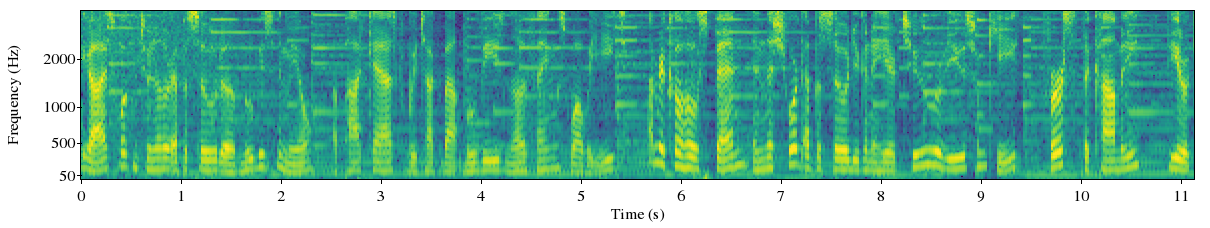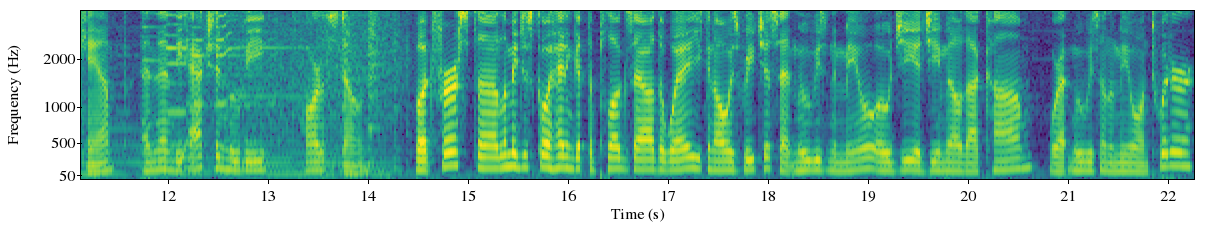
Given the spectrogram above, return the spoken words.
Hey guys, welcome to another episode of Movies and a Meal, a podcast where we talk about movies and other things while we eat. I'm your co host Ben, and in this short episode, you're going to hear two reviews from Keith. First, the comedy, Theater Camp, and then the action movie, Heart of Stone. But first, uh, let me just go ahead and get the plugs out of the way. You can always reach us at moviesandthemealog at gmail.com. We're at Movies on the Meal on Twitter.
